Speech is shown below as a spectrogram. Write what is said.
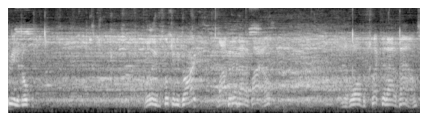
create an open. Williams looking to guard, lob it in out of bounds. And the ball deflected out of bounds.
